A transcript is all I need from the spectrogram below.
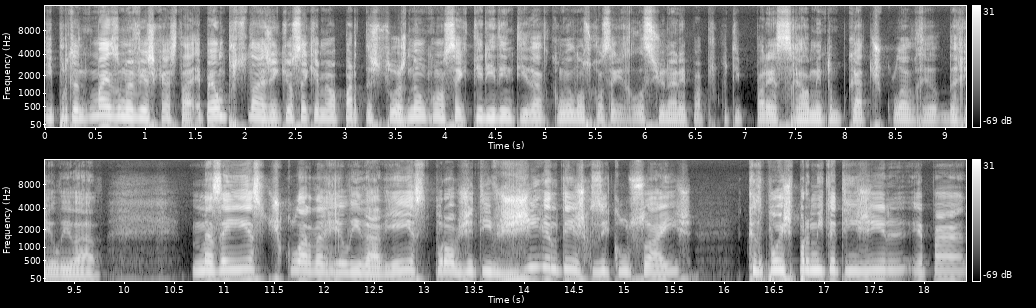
E portanto, mais uma vez cá está. Epá, é um personagem que eu sei que a maior parte das pessoas não consegue ter identidade com ele, não se consegue relacionar, epá, porque o tipo parece realmente um bocado descolado da realidade mas é esse descolar da realidade e é esse por objetivos gigantescos e colossais que depois permite atingir epá,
